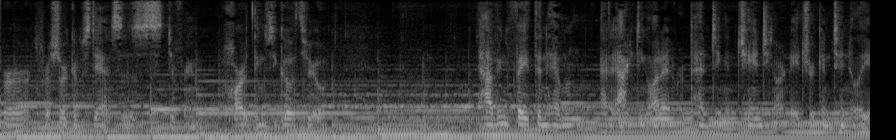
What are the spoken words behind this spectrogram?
for, for circumstances, different hard things you go through, having faith in him and acting on it, repenting and changing our nature continually.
